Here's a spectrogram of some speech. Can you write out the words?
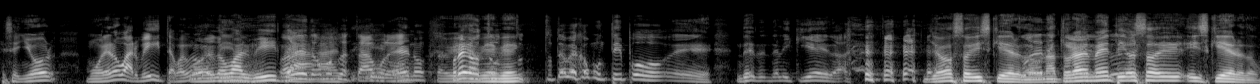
El señor Moreno Barbita. Moreno Barbita. Moreno, ¿Cómo tú estás. Moreno? Está bien, Moreno, bien, tú, bien. tú- tú te ves como un tipo de, de- de- de la izquierda. Yo soy izquierdo, naturalmente yo soy izquierdo.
